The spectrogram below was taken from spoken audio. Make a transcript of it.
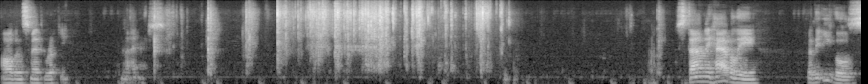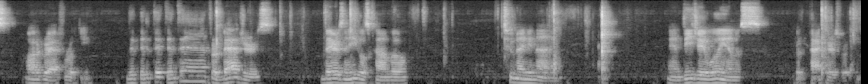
Aldon Smith, rookie. Niners. Stanley Havili for the Eagles, autograph rookie. For Badgers, Bears and Eagles combo, two ninety nine. And DJ Williams for the Packers rookie.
